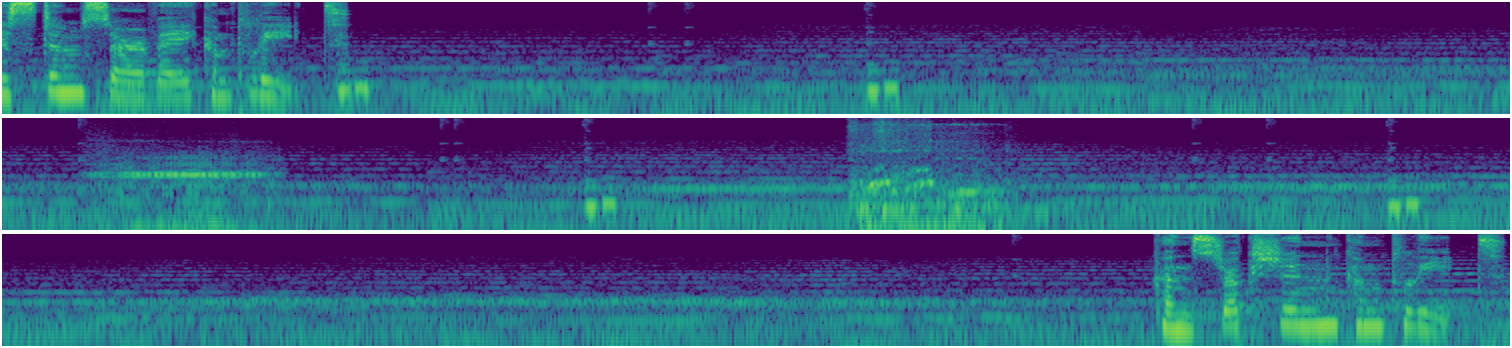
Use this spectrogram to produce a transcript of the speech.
System survey complete. Construction complete.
